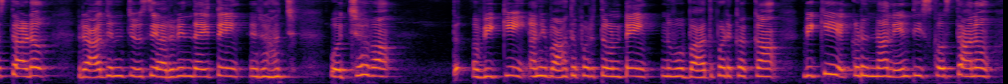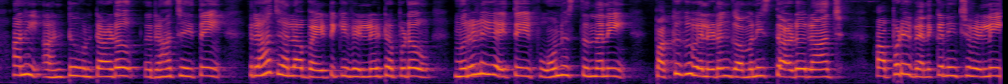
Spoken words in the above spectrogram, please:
వస్తాడు. రాజుని చూసి అరవింద్ అయితే రాజ్ వచ్చావా? విక్కీ అని బాధపడుతూ ఉంటే నువ్వు బాధపడకక్క. విక్కీ ఎక్కడున్నా నేను తీసుకొస్తాను అని అంటూ ఉంటాడు. రాజ్ అయితే రాజ్ అలా బయటికి వెళ్ళేటప్పుడు మురళి అయితే ఫోన్ వస్తుందని పక్కకు వెళ్ళడం గమనిస్తాడు రాజ్. అప్పుడే వెనక నుంచి వెళ్ళి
